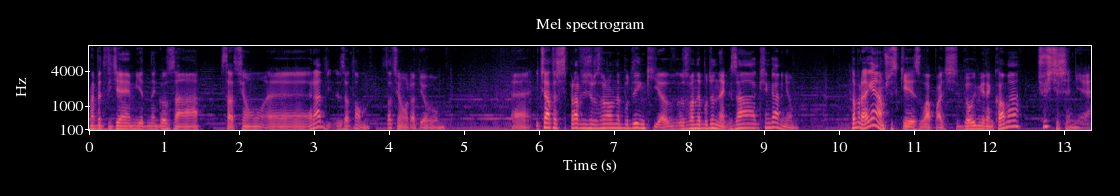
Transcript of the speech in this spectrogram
nawet widziałem jednego za stacją e, za tą stacją radiową. E, I trzeba też sprawdzić rozwalone budynki, rozwalony budynek za księgarnią. Dobra, ja mam wszystkie złapać? Gołymi rękoma? Oczywiście, że nie.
